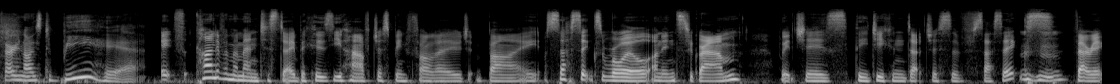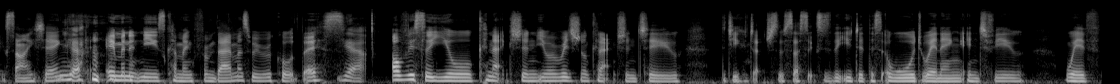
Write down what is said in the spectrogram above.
Very nice to be here. It's kind of a momentous day because you have just been followed by Sussex Royal on Instagram, which is the Duke and Duchess of Sussex. Mm-hmm. Very exciting. Yeah. Imminent news coming from them as we record this. Yeah. Obviously, your connection, your original connection to the Duke and Duchess of Sussex is that you did this award winning interview with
